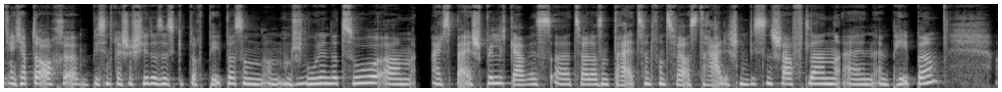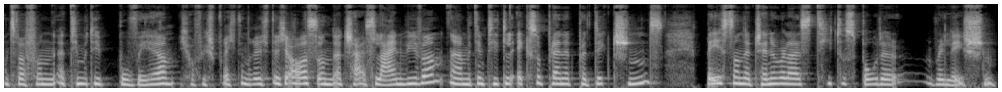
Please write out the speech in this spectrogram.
Ich habe da auch äh, ein bisschen recherchiert, also es gibt auch Papers und, und, und mhm. Studien dazu. Ähm, als Beispiel gab es äh, 2013 von zwei australischen Wissenschaftlern ein, ein Paper, und zwar von äh, Timothy Bouver, ich hoffe, ich spreche den richtig aus, und äh, Charles Lineweaver äh, mit dem Titel Exoplanet Predictions based on a Generalized Titus-Bode Relation.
